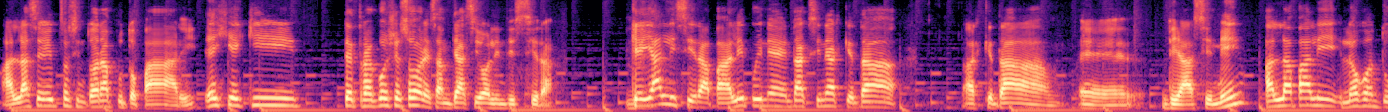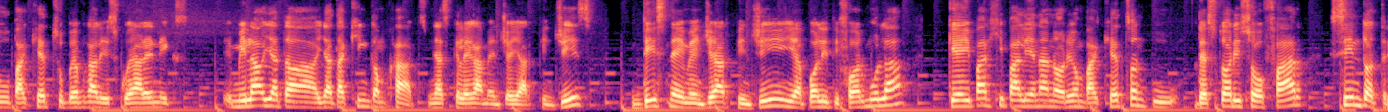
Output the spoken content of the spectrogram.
Αλλά σε περίπτωση τώρα που το πάρει, έχει εκεί 400 ώρες αν πιάσει όλη τη σειρά. Και η άλλη σειρά πάλι που είναι, εντάξει, είναι αρκετά, αρκετά ε, διάσημη, αλλά πάλι λόγω του πακέτου που έβγαλε η Square Enix, μιλάω για τα, για τα Kingdom Hearts, μιας και λέγαμε JRPGs, Disney με JRPG, η απόλυτη φόρμουλα και υπάρχει πάλι ένα ωραίο πακέτο που The Story So Far συν το 3.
